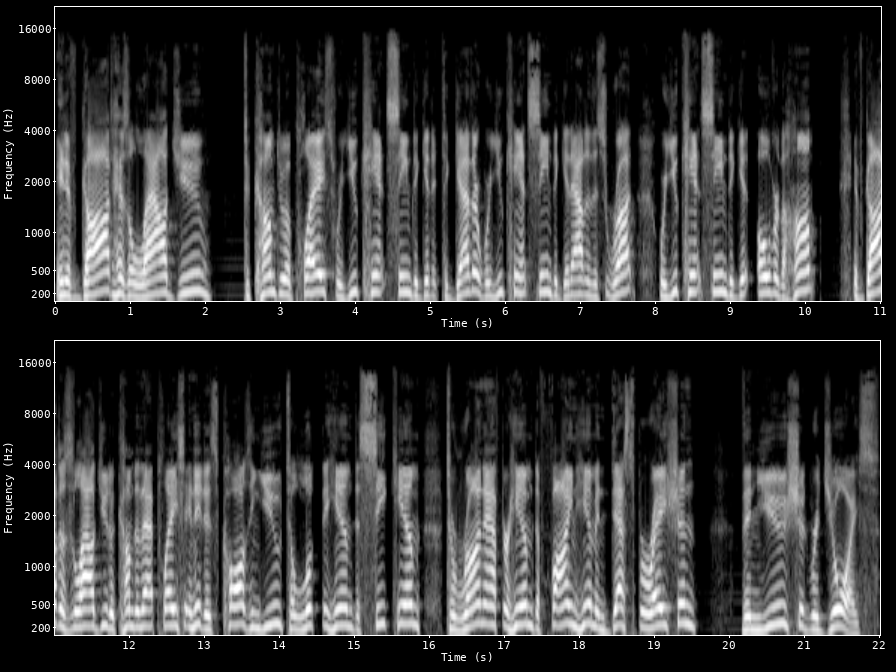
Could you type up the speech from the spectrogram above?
And if God has allowed you to come to a place where you can't seem to get it together, where you can't seem to get out of this rut, where you can't seem to get over the hump, if God has allowed you to come to that place and it is causing you to look to Him, to seek Him, to run after Him, to find Him in desperation, then you should rejoice.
